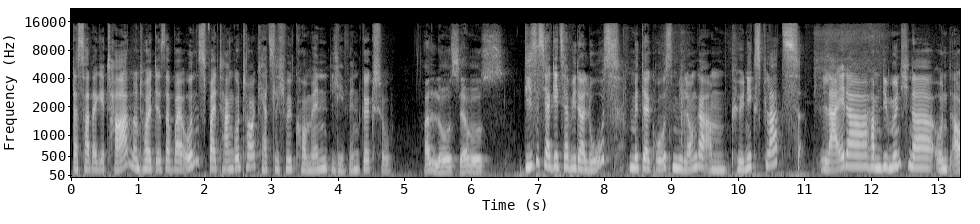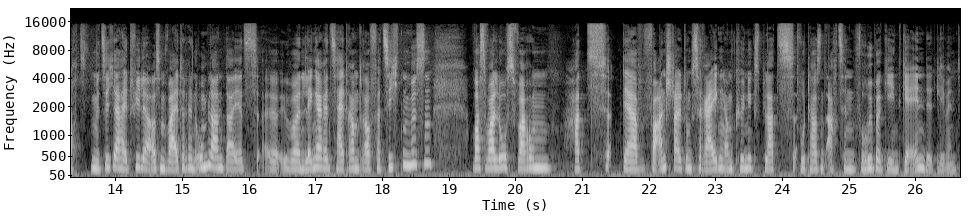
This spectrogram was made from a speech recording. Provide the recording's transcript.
Das hat er getan und heute ist er bei uns bei Tango Talk. Herzlich willkommen, Levin Gökschow. Hallo, Servus. Dieses Jahr geht es ja wieder los mit der großen Milonga am Königsplatz. Leider haben die Münchner und auch mit Sicherheit viele aus dem weiteren Umland da jetzt äh, über einen längeren Zeitraum darauf verzichten müssen. Was war los? Warum hat der Veranstaltungsreigen am Königsplatz 2018 vorübergehend geendet, Levent?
